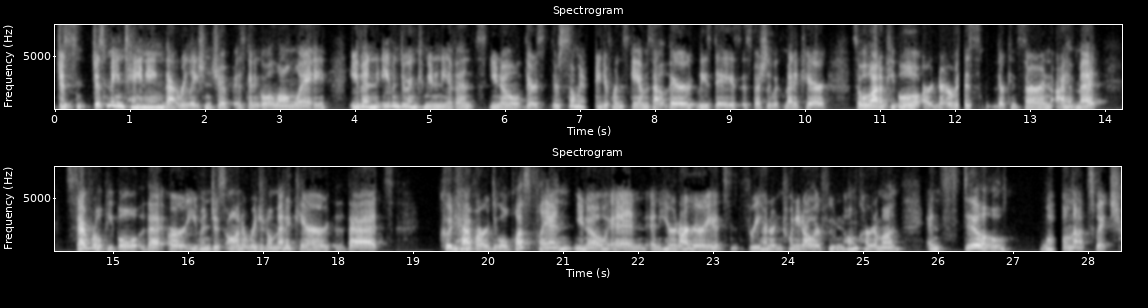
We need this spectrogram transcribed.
just just maintaining that relationship is going to go a long way. Even even doing community events you know there's there's so many different scams out there these days especially with medicare. So a lot of people are nervous they're concerned. I have met several people that are even just on original medicare that could have our dual plus plan you know and and here in our area it's $320 food and home card a month and still will not switch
